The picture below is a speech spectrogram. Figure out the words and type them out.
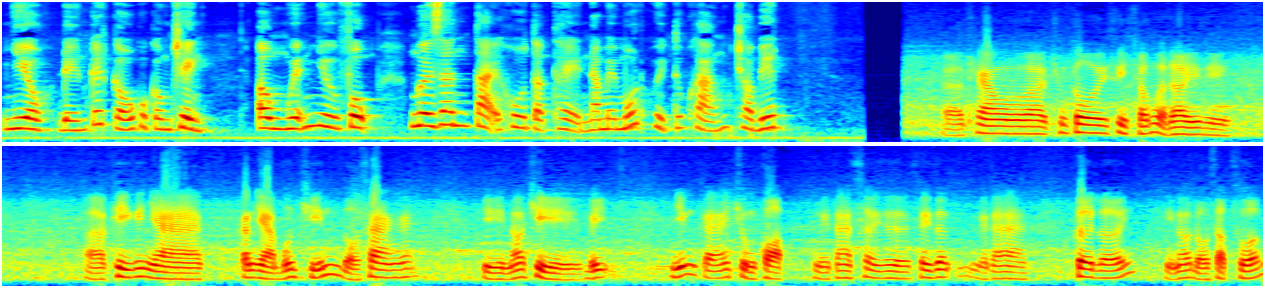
nhiều đến kết cấu của công trình. Ông Nguyễn Như Phụng, người dân tại khu tập thể 51 Huỳnh Thúc Kháng cho biết. Ờ, theo ờ, chúng tôi sinh sống ở đây thì ờ, khi cái nhà căn nhà 49 đổ sang ấy, thì nó chỉ bị những cái chuồng cọp người ta xây xây dựng người ta cơ lưới thì nó đổ sập xuống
